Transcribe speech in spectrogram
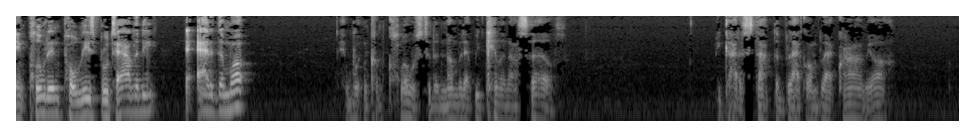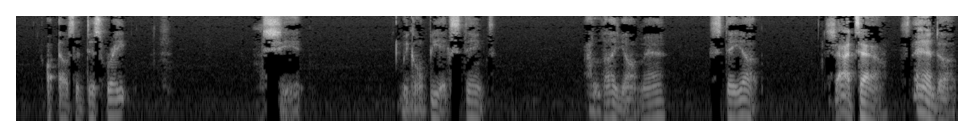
including police brutality, and added them up, it wouldn't come close to the number that we're killing ourselves. We gotta stop the black on black crime, y'all. Or else at this rate, shit, we gonna be extinct. I love y'all, man. Stay up. Shot Town, stand up.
